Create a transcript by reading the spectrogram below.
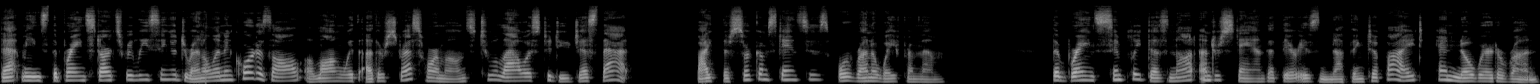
That means the brain starts releasing adrenaline and cortisol along with other stress hormones to allow us to do just that fight the circumstances or run away from them the brain simply does not understand that there is nothing to fight and nowhere to run.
